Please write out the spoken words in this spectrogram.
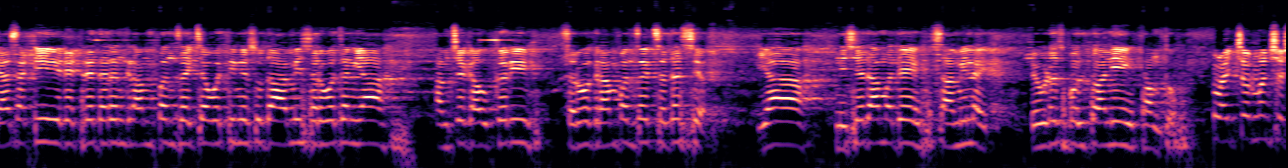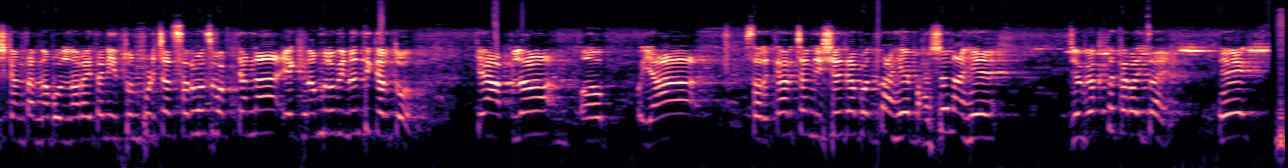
त्यासाठी रेटरे धरण ग्रामपंचायतच्या वतीने सुद्धा आम्ही सर्वजण या आमचे गावकरी सर्व ग्रामपंचायत सदस्य या निषेधामध्ये सामील आहेत. एवढंच बोलतो आणि थांबतो. व्हाईस चेअरमन शशिकांतांना बोलणार आहेत आणि इथून पुढच्या सर्वच वक्त्यांना एक नम्र विनंती करतो की आपलं या सरकारच्या निषेधाबद्दल हे भाषण आहे जे व्यक्त करायचं आहे ते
